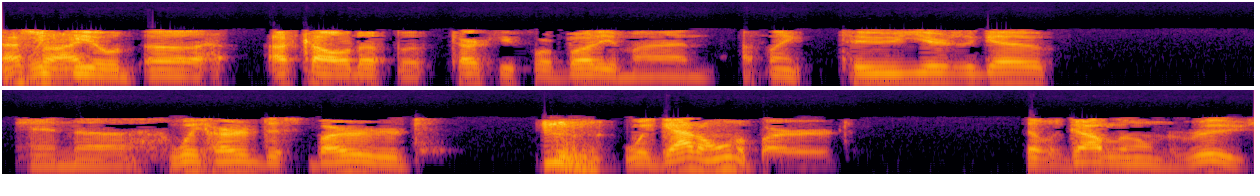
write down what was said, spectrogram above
That's we right. killed uh I called up a turkey for a buddy of mine, I think two years ago. And uh we heard this bird we got on a bird that was gobbling on the roost.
